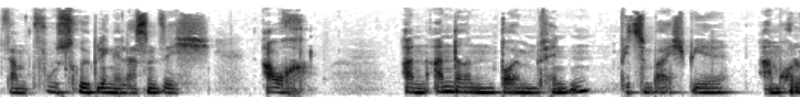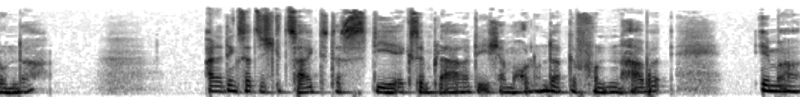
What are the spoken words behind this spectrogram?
Samtfußrüblinge lassen sich auch an anderen Bäumen finden, wie zum Beispiel am Holunder. Allerdings hat sich gezeigt, dass die Exemplare, die ich am Holunder gefunden habe, immer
